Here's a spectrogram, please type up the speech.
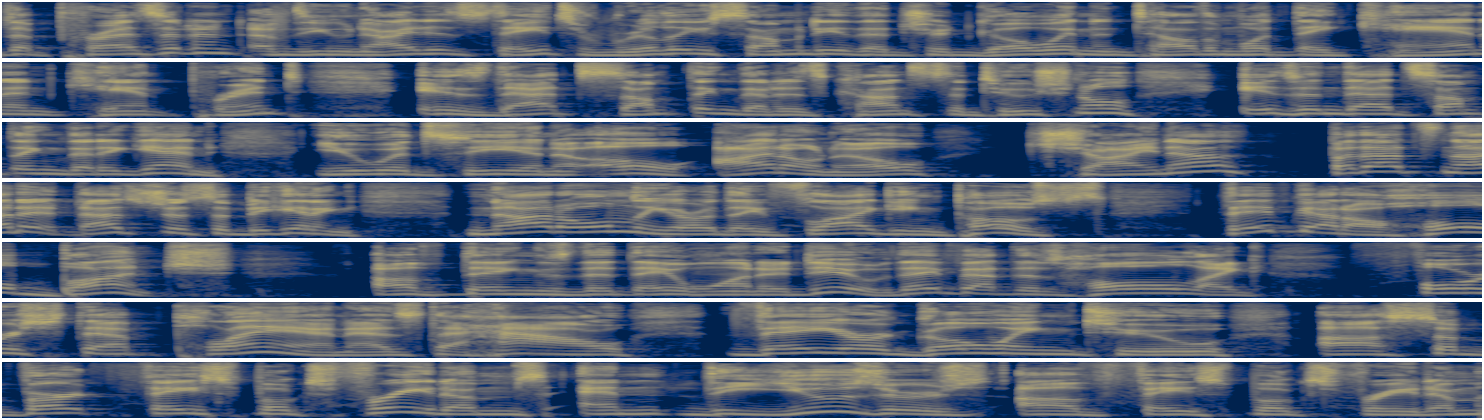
the president of the United States really somebody that should go in and tell them what they can and can't print? Is that something that is constitutional? Isn't that something that, again, you would see in, oh, I don't know, China? But that's not it. That's just the beginning. Not only are they flagging posts, they've got a whole bunch of things that they want to do. They've got this whole like four-step plan as to how they are going to uh, subvert Facebook's freedoms and the users of Facebook's freedom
